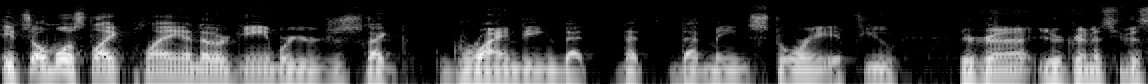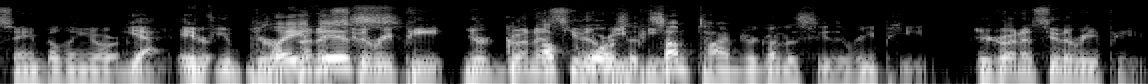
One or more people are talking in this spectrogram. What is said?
it's almost like playing another game where you're just like grinding that that that main story. If you You're gonna you're gonna see the same building over. Yeah, if you're- you you're play gonna see this- the repeat. You're gonna see the course at repeat. some time you're to see the repeat. You're gonna see the repeat.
